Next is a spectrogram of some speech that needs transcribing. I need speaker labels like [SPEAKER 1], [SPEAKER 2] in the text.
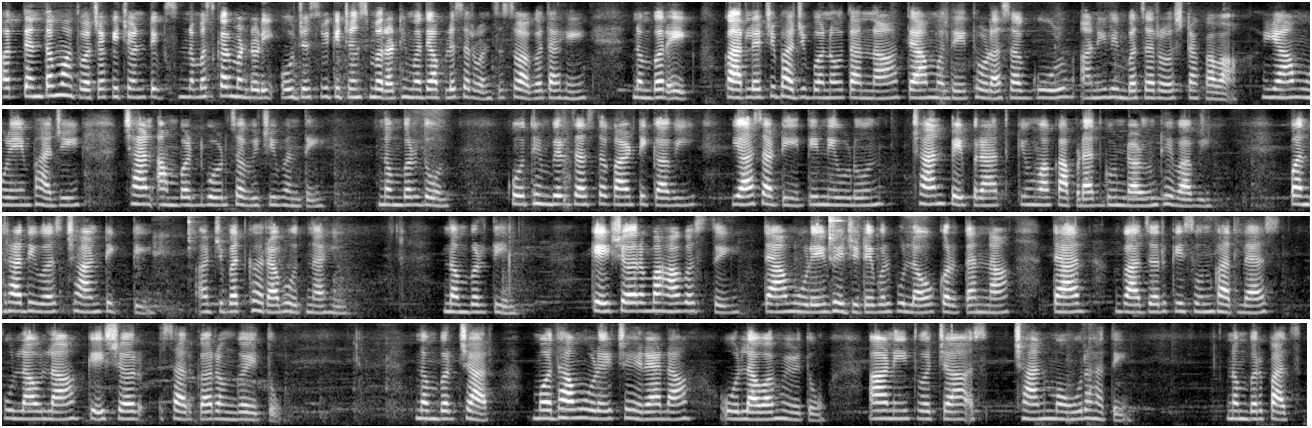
[SPEAKER 1] अत्यंत महत्त्वाच्या kitchen tips. नमस्कार मंडळी ओजस्वी किचन्स मराठीमध्ये आपलं सर्वांचं स्वागत आहे. नंबर एक कारल्याची भाजी बनवताना त्यामध्ये थोडासा गूळ आणि लिंबाचा रस टाकावा. यामुळे भाजी छान आंबट गोड चवीची बनते. नंबर दोन कोथिंबीर जास्त काळ टिकावी. यासाठी ती निवडून छान पेपरात किंवा कापडात गुंडाळून ठेवावी. पंधरा दिवस छान टिकते. अजिबात खराब होत नाही. नंबर तीन. केशर महाग असते. त्यामुळे व्हेजिटेबल पुलाव करताना त्यात गाजर किसून घातल्यास पुलावला केशरसारखा रंग येतो. नंबर चार. मधामुळे चेहऱ्याला ओलावा मिळतो आणि त्वचा छान मऊ राहते. नंबर पाच.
